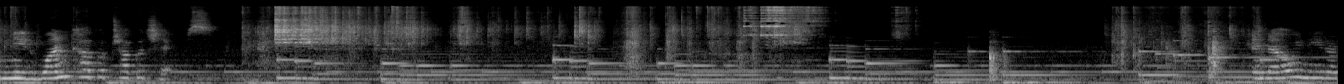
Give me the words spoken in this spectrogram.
We need one cup of chocolate chips. And now we need our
